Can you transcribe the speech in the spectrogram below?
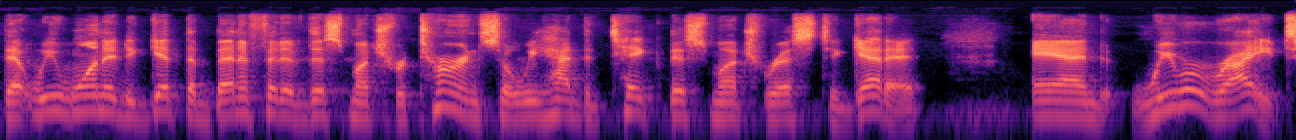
that we wanted to get the benefit of this much return. So we had to take this much risk to get it. And we were right.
